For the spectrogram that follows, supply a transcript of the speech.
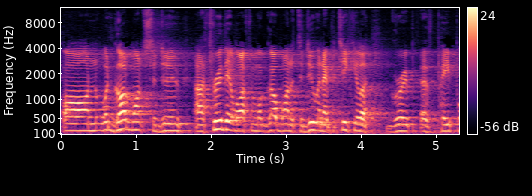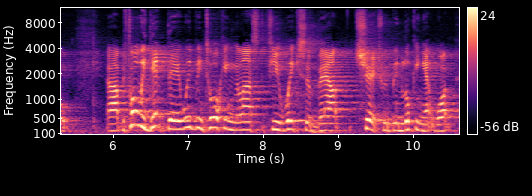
on what God wants to do uh, through their life and what God wanted to do in a particular group of people. Uh, before we get there, we've been talking the last few weeks about church. We've been looking at what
